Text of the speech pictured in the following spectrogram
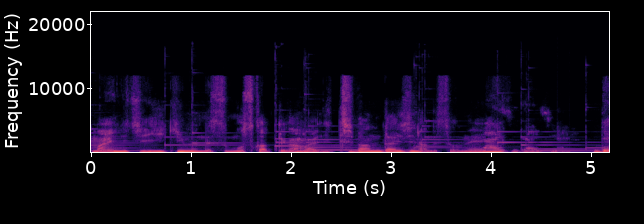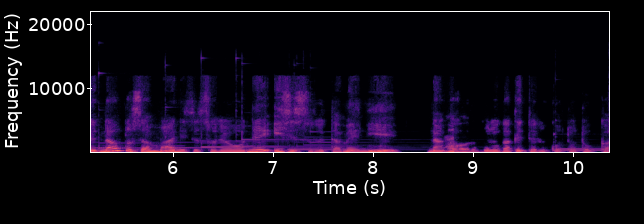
毎日いい気分で過ごすかっていうのが一番大事なんですよね。大事、大事。で、ナオトさん毎日それをね、維持するために、なんか心がけてることとか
